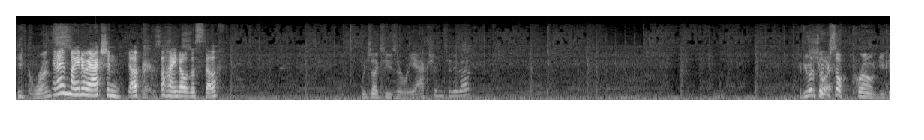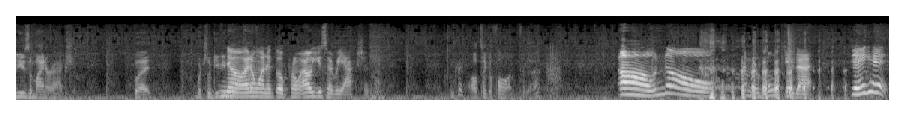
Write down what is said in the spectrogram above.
He grunts. Can I minor action duck behind all the stuff? Would you like to use a reaction to do that? If you want to Sure. put yourself prone, you can use a minor action, but which will give you No, I don't want to go prone. I'll use a reaction. Okay, I'll take a fallout for that. Oh no! I won't do that. Dang it!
